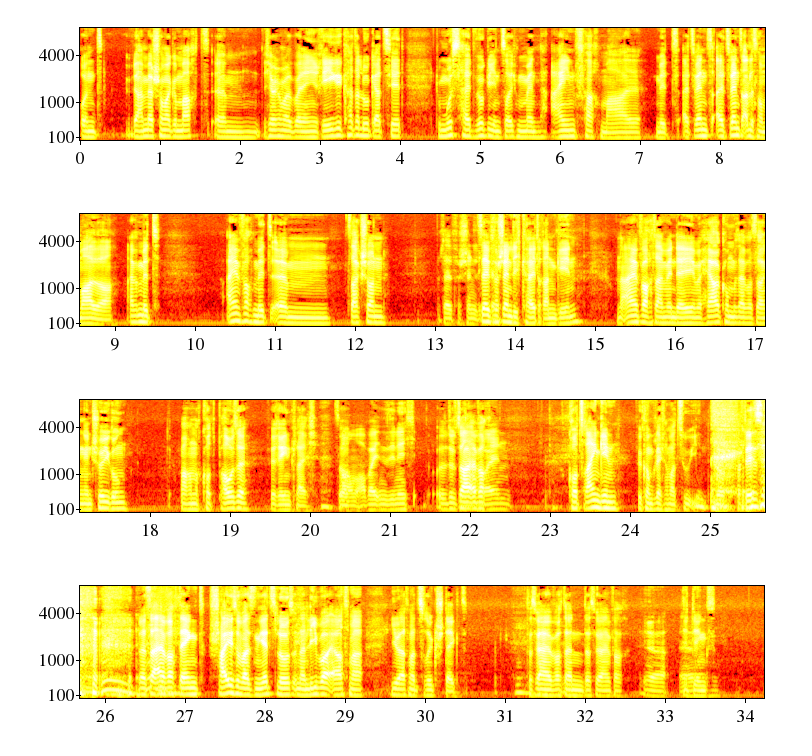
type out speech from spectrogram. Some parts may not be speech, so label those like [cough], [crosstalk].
Und wir haben ja schon mal gemacht, ähm, ich habe schon mal bei den Regelkatalog erzählt, du musst halt wirklich in solchen Momenten einfach mal mit, als wenn es als wenn's alles normal war. Einfach mit, einfach mit, ähm, sag schon, Selbstverständlich. Selbstverständlichkeit rangehen. Und einfach dann, wenn der herkommt, muss einfach sagen, Entschuldigung, machen noch kurz Pause, wir reden gleich. Warum So. arbeiten sie nicht? Du sagst einfach, Wollen- kurz reingehen, wir kommen gleich nochmal zu Ihnen. So, [laughs] verstehst du? Dass er einfach denkt, scheiße, was ist denn jetzt los? Und dann lieber erstmal lieber erstmal zurücksteckt. Das wäre einfach dann, das wäre einfach Ja, die äh, Dings.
